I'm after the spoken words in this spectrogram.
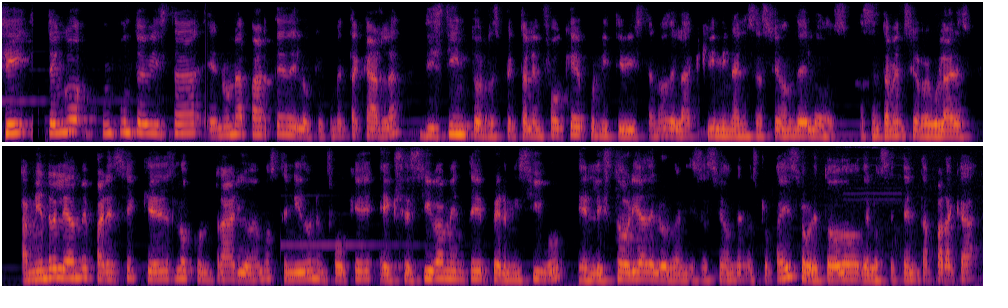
Sí, tengo un punto de vista en una parte de lo que comenta Carla, distinto respecto al enfoque punitivista, ¿no? De la criminalización de los asentamientos irregulares. A mí en realidad me parece que es lo contrario. Hemos tenido un enfoque excesivamente permisivo en la historia de la urbanización de nuestro país, sobre todo de los 70 para acá,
